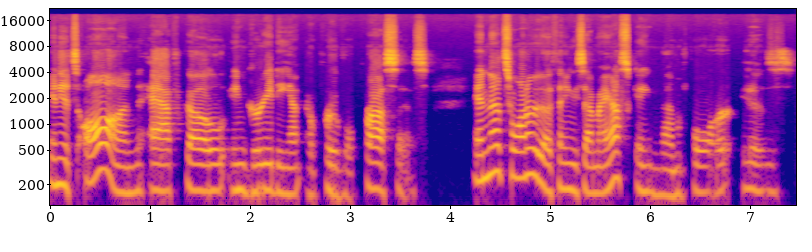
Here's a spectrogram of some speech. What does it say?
and it's on AAFCO ingredient approval process. And that's one of the things I'm asking them for is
